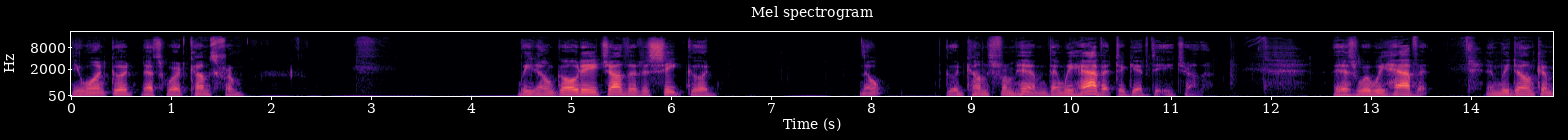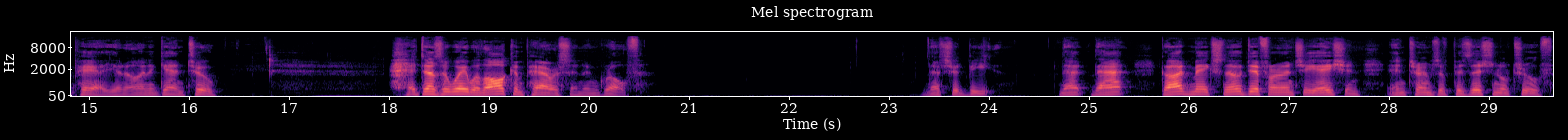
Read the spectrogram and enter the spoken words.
You want good? That's where it comes from. We don't go to each other to seek good. Nope. Good comes from Him. Then we have it to give to each other. There's where we have it. And we don't compare, you know. And again, too, it does away with all comparison and growth. That should be That, that God makes no differentiation in terms of positional truth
